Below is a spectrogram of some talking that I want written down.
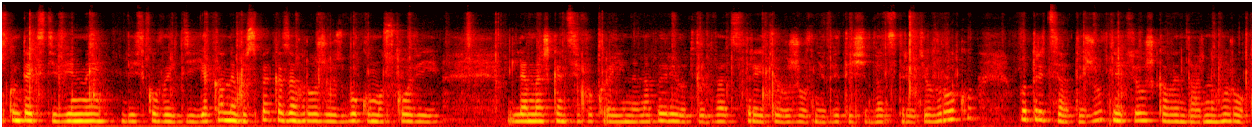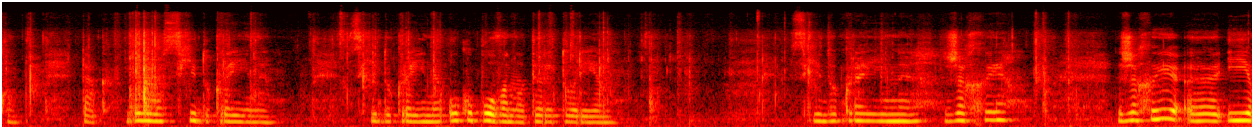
у контексті війни, військових дій, яка небезпека загрожує з боку Московії для мешканців України на період від 23 жовтня 2023 року по 30 жовтня цього ж календарного року. Так, дивимось схід України. Схід України окупована територія. Схід України, жахи, жахи е, і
